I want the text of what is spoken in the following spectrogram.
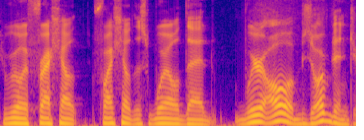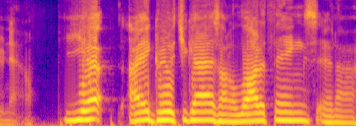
to really fresh out fresh out this world that we're all absorbed into now. Yeah, I agree with you guys on a lot of things, and uh,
